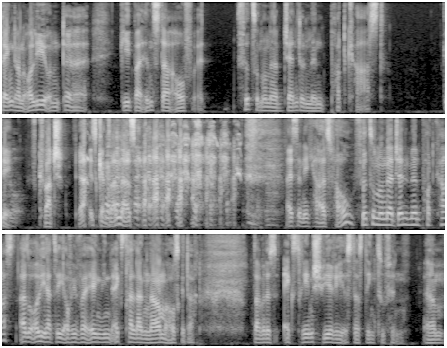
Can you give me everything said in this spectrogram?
denkt an Olli und äh, geht bei Insta auf äh, 1400 Gentleman Podcast. Nee, Genau. Quatsch. Ja, ist ganz anders. heißt er nicht HSV? 1400 Gentleman Podcast? Also Olli hat sich auf jeden Fall irgendwie einen extra langen Namen ausgedacht. Damit es extrem schwierig ist, das Ding zu finden. Ähm,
